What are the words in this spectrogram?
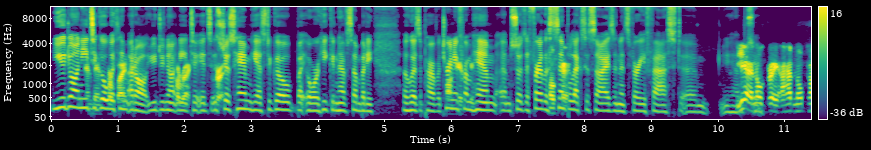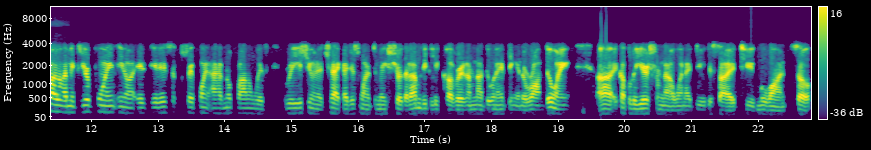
You don't need to go with him at all. You do not Correct, need to. It's it's correct. just him. He has to go, but or he can have somebody who has a power of attorney Okay, from him. Um, so it's a fairly Okay. simple exercise and it's very fast. Um, yeah, Yeah, so- no, great. I have no problem. I mean, to your point, you know, it, it is a straight point. I have no problem with reissuing a check. I just wanted to make sure that I'm legally covered and I'm not doing anything in the wrongdoing uh, a couple of years from now when I do decide to move on. So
